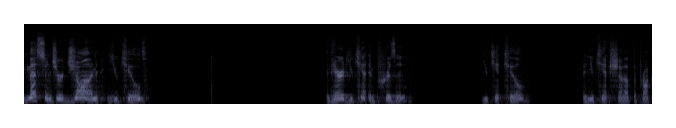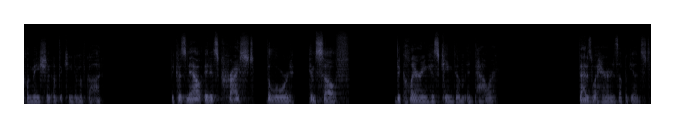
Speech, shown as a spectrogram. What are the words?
messenger, John, you killed. And Herod, you can't imprison, you can't kill, and you can't shut up the proclamation of the kingdom of God. Because now it is Christ the Lord Himself declaring His kingdom in power. That is what Herod is up against.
